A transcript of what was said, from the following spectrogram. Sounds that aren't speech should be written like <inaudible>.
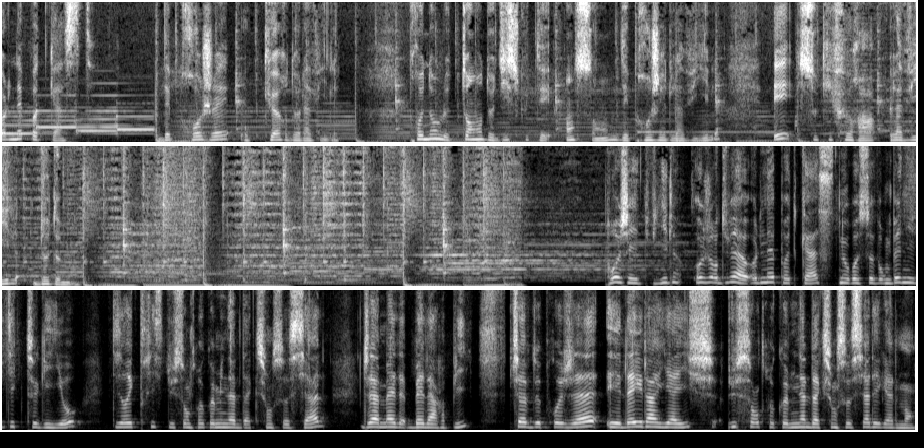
Aulnay Podcast. Des projets au cœur de la ville. Prenons le temps de discuter ensemble des projets de la ville et ce qui fera la ville de demain. Projet de ville. Aujourd'hui à Aulnay Podcast, nous recevons Bénédicte Guillot, directrice du Centre communal d'action sociale, Jamel Belarbi, chef de projet, et Leila Yaïch du Centre communal d'action sociale également.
